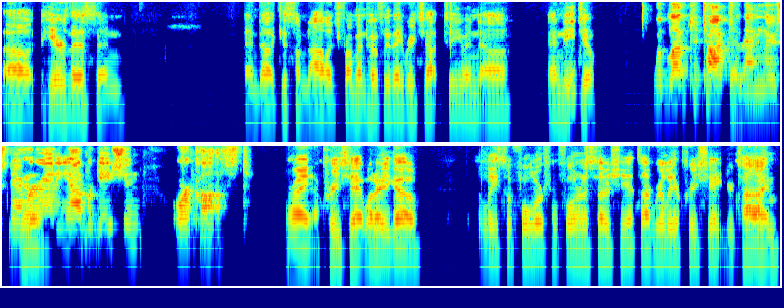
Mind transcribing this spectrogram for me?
uh, hear this and and uh, get some knowledge from it. And Hopefully, they reach out to you and uh, and need you. Would love to talk to them. There's never any obligation or cost. Right. Appreciate it. Well, there you go. Lisa Fuller from Fuller and Associates. I really appreciate your time.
